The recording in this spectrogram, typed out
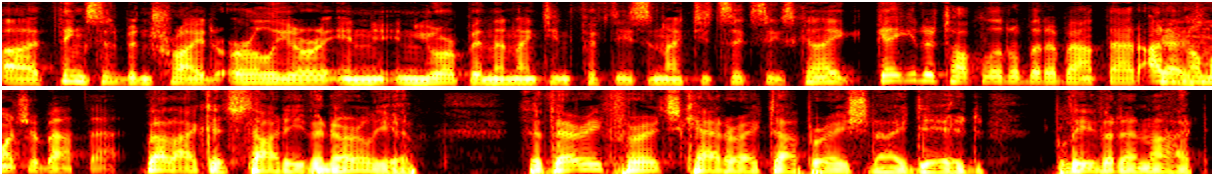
uh, things had been tried earlier in, in Europe in the 1950s and 1960s. Can I get you to talk a little bit about that? I yes. don't know much about that. Well, I could start even earlier. The very first cataract operation I did, believe it or not,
